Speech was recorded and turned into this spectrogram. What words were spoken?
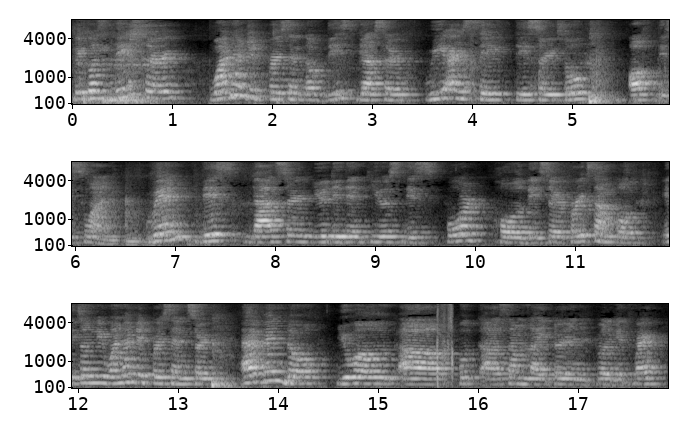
because this, sir, 100% of this gas, sir, we are safe sir, to off this one. When this gas, sir, you didn't use this for whole day, sir. For example, it's only 100%, sir. Even though you will uh, put uh, some lighter and it will get fire,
